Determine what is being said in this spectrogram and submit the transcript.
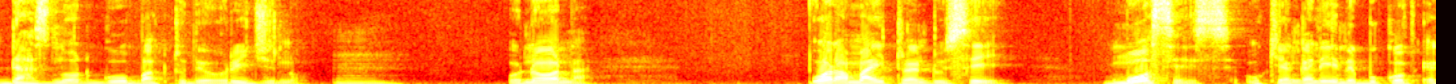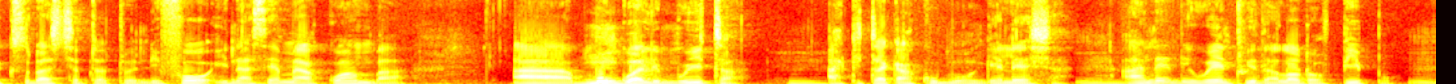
does not go back to the original mm. unaona what am i trying to say moses ukiangalia in the book of exodus chapter 24 inasema ya kwamba uh, mungu alimuita mm. akitaka kumwongelesha mm. and then he went with a lot of people mm.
